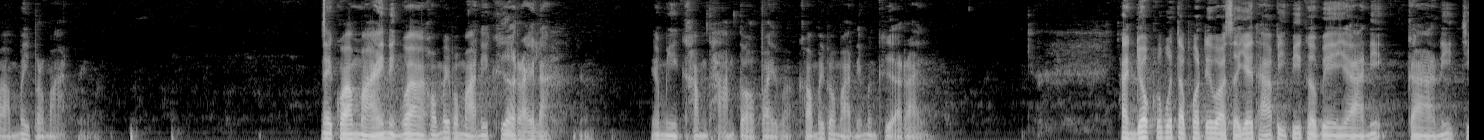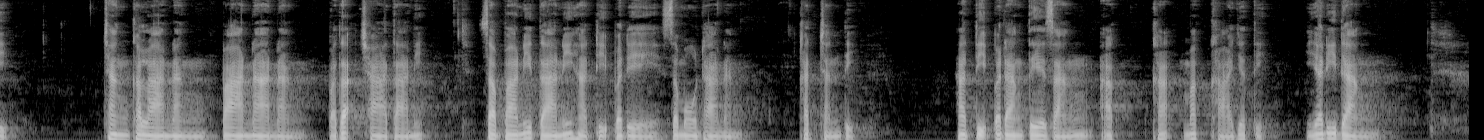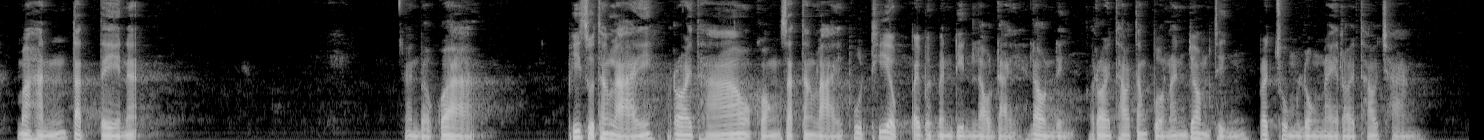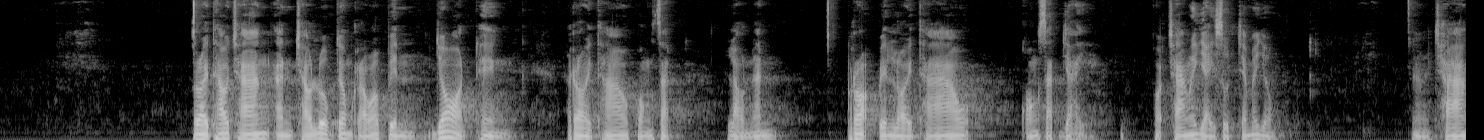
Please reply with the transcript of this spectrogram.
ความไม่ประมาท ในความหมายหนึ่งว่าเขาไม่ประมาทนี่คืออะไรล่ะ ยังมีคำถามต่อไปว่า เขาไม่ประมาทนี่มันคืออะไร ท่านยกพระพุทธพจน์ได้ว่าเสยถาปิพิกเวยานิกานิจิ ชังคลานัง ปานานังปตะชาตานิสัปปานิตานิหัตติปเด สโมทานัง คัจฉันติหัตติปดังเตสังอักคะมักขายติยดิดัง มหันตัดเตนะท่านบอกว่าพิสูจน์ทั้งหลายรอยเท้าของสัตว์ทั้งหลายผู้เที่ยวไปบนแผ่นดินเหล่าใดเหล่าหนึ่ง รอยเท้าตั้งปวงนั้นย่อมถึงประชุมลงในรอยเท้าช้าง รอยเท้าช้างอันชาวโลกย่อมกล่าวว่าเป็นยอดแห่ง รอยเท้าของสัตว์เหล่านั้น เพราะเป็นรอยเท้าของสัตว์ใหญ่ เพราะช้างนี่ใหญ่สุดใช่ไหมโยมช้าง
